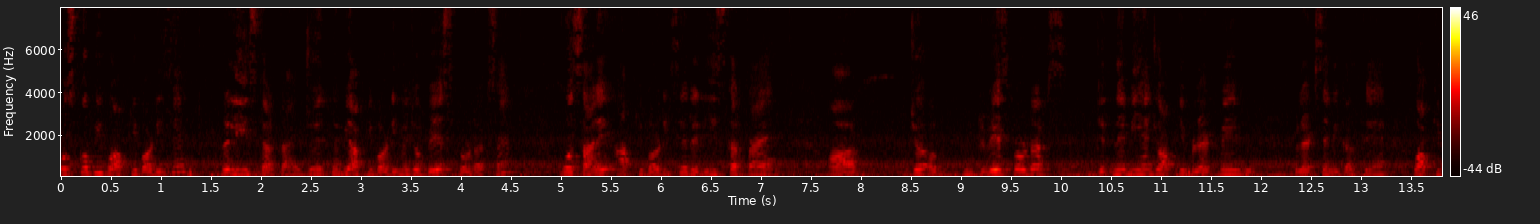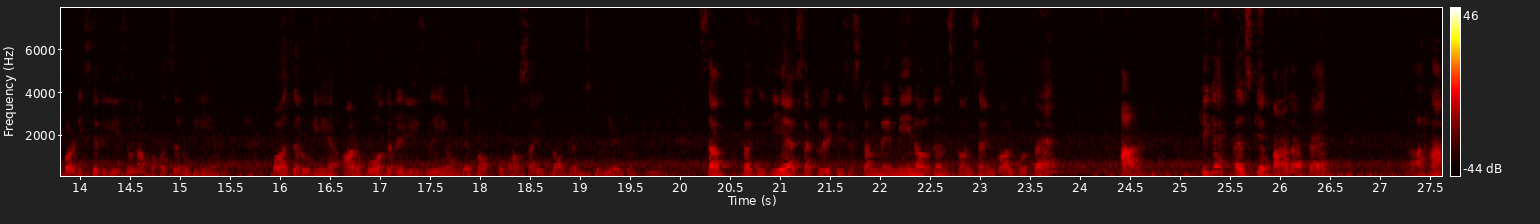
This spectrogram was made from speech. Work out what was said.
उसको भी वो आपकी बॉडी से रिलीज़ करता है। जो इतने भी आपकी बॉडी में जो वेस्ट प्रोडक्ट्स हैं वो सारे आपकी बॉडी से रिलीज़ करता है और जो वेस्ट प्रोडक्ट्स जितने भी हैं जो आपकी ब्लड में ब्लड से निकलते हैं, वो आपकी बॉडी से रिलीज़ होना बहुत ज़रूरी है, बहुत ज़रूरी है और वो अगर रिलीज़ नहीं होंगे तो आपको बहुत सारी प्रॉब्लम्स क्रिएट होती हैं। सब तो ये सर्कुलेटरी सिस्टम में मेन ऑर्गन्स कौन सा इन्वॉल्व होता है? हार्ट ठीक है? उसके बाद आता है हाँ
